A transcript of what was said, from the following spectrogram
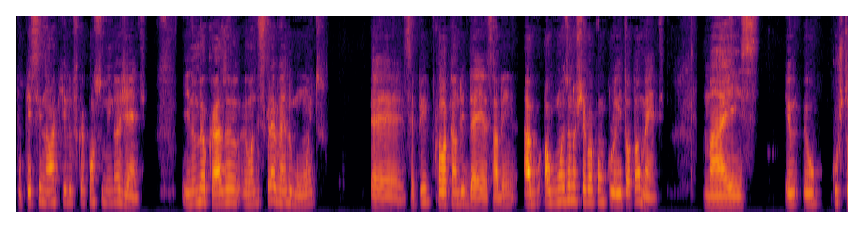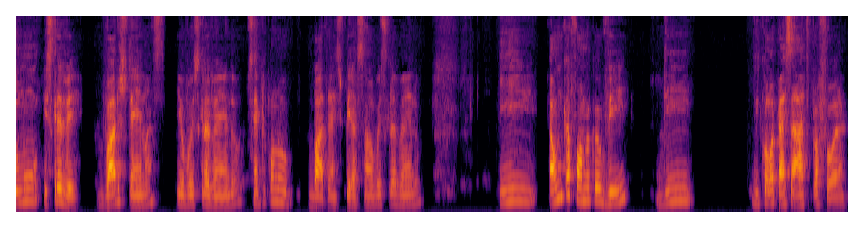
porque senão aquilo fica consumindo a gente. E no meu caso, eu ando escrevendo muito, é, sempre colocando ideias, sabe? Algumas eu não chego a concluir totalmente, mas eu, eu costumo escrever vários temas, eu vou escrevendo, sempre quando bate a inspiração, eu vou escrevendo. E a única forma que eu vi de, de colocar essa arte para fora.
